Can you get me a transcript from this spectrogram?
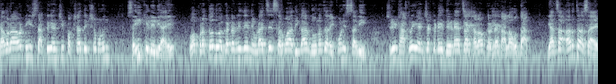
ठरावावर ही ठाकरे यांची पक्षाध्यक्ष म्हणून सही केलेली आहे व प्रतोद व गटनेते निवडायचे सर्व अधिकार दोन हजार एकोणीस साली श्री ठाकरे यांच्याकडे देण्याचा ठराव करण्यात आला होता. याचा अर्थ असा आहे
